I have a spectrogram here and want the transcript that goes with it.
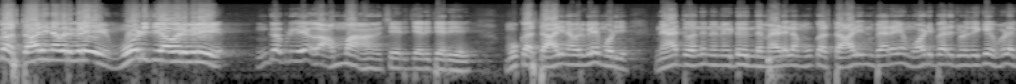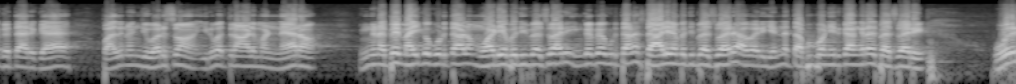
க ஸ்டாலின் அவர்களே மோடிஜி அவர்களே. இங்கே அப்படியே அம்மா சரி சரி சரி சரி. மு க ஸ்டாலின் அவர்களே மோடி நேற்று வந்து நின்றுக்கிட்டு இந்த மேடையில் மு க ஸ்டாலின் பேரையும் மோடி பேரை சொல்கிறதுக்கே இவ்வளோ கெத்தாக இருக்க? பதினஞ்சு வருஷம் இருபத்தி நாலு மணி நேரம். இங்கே போய் மைக்கை கொடுத்தாலும் மோடியை பற்றி பேசுவார் இங்கே போய் கொடுத்தாலும் ஸ்டாலினை பற்றி பேசுவார் அவர் என்ன தப்பு பண்ணியிருக்காங்கிறத பேசுவார். ஒரு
